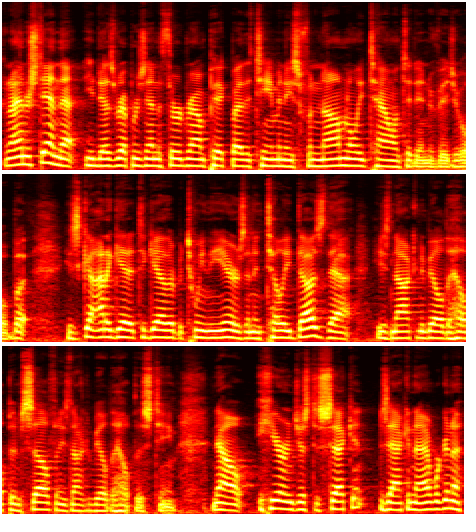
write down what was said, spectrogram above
And I understand that he does represent a third round pick by the team, and he's a phenomenally talented individual. But he's got to get it together between the years, and until he does that, he's not going to be able to help himself, and he's not going to be able to help this team. Now, here in just a second, Zack and I we're going to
